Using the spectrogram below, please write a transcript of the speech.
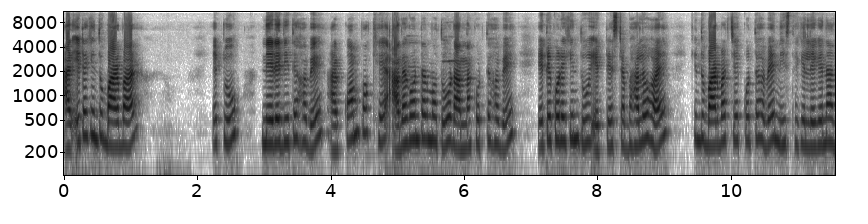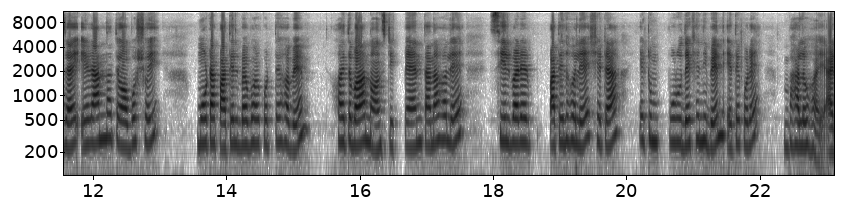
আর এটা কিন্তু বারবার একটু নেড়ে দিতে হবে আর কমপক্ষে আধা ঘণ্টার মতো রান্না করতে হবে। এতে করে কিন্তু এর টেস্টটা ভালো হয়। কিন্তু বারবার চেক করতে হবে, নিচ থেকে লেগে না যায়। এ রান্নাতে অবশ্যই মোটা পাতিল ব্যবহার করতে হবে। হয়তো বা ননস্টিক প্যান, তা না হলে সিলভারের পাতিল হলে সেটা একটু পুরু দেখে নেবেন, এতে করে ভালো হয়। আর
